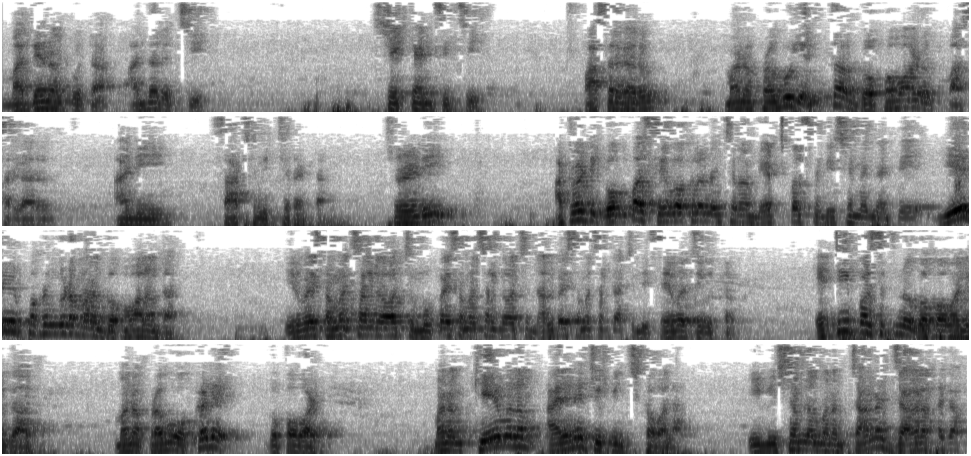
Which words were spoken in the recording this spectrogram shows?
మధ్యాహ్నం పూట అందరు వచ్చి షేక్ హ్యాండ్స్ ఇచ్చి పాసర్ గారు మన ప్రభు ఎంత గొప్పవాడు పాసర్ గారు అని సాక్ష్యం ఇచ్చారట. చూడండి అటువంటి గొప్ప సేవకుల నుంచి మనం నేర్చుకోవాల్సిన విషయం ఏంటంటే ఏ రూపకం కూడా మనం గొప్పవాళ్ళం కాదు. ఇరవై సంవత్సరాలు కావచ్చు ముప్పై సంవత్సరాలు కావచ్చు నలభై సంవత్సరాలు కావచ్చు నీ సేవ జీవితం. ఎట్టి పరిస్థితి నువ్వు గొప్పవాణి కాదు. మన ప్రభు ఒక్కడే గొప్పవాడు. మనం కేవలం ఆయననే చూపించుకోవాలా? ఈ విషయంలో మనం చాలా జాగ్రత్తగా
